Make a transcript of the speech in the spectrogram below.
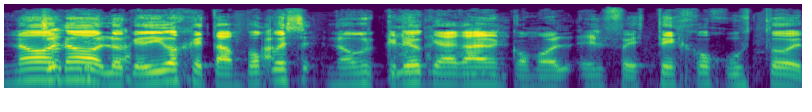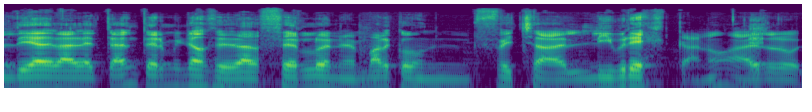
No, no, lo que digo es que tampoco es, no creo que hagan como el, el justo del Día de la Lealtad en términos de hacerlo en el marco de una fecha libresca, ¿no? Eso-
